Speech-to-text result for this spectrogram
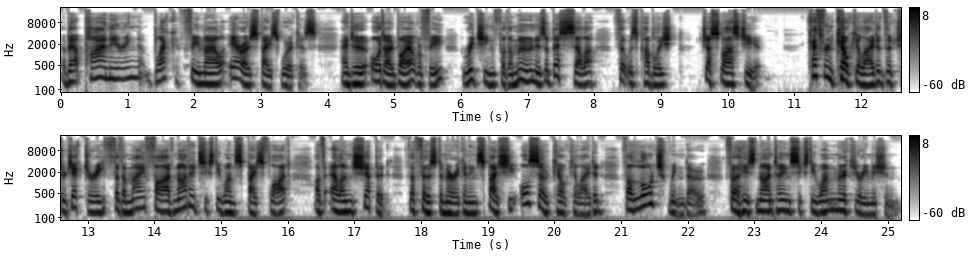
about pioneering black female aerospace workers, and her autobiography, Reaching for the Moon, is a bestseller that was published just last year. Katherine calculated the trajectory for the May 5, 1961 space flight of Alan Shepard, the first American in space. She also calculated the launch window for his 1961 Mercury mission.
